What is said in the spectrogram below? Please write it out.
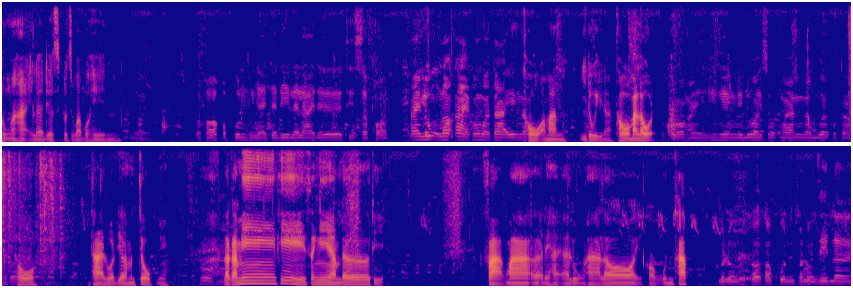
ลุงอาหายแล้วเดี๋ยวสิปัจจุบันบ่เห็นแม่นก็ข อขอบคุณผู้ใหญ่ใจดีหลาย ๆ เด้อที่ซัพพอร์ตไอ้ลุงเนาะไอ้ของบาตาเองเนาะโทรอามันอีดุยนะโทรมาโลดขอให้เฮงๆรวยๆสุขมันร่ำรวยกว่าเก่าเด้อโทรถ่ายรวดเดียวให้มันจบนี่โทรหาแล้วก็มีพี่เสงี่ยมเด้อที่ฝากมาเอออันนี้ให้ไอ้ลุงหาร้อยขอบคุณครับ บลุงขอขอบคุณบลุลุงงติดเลย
